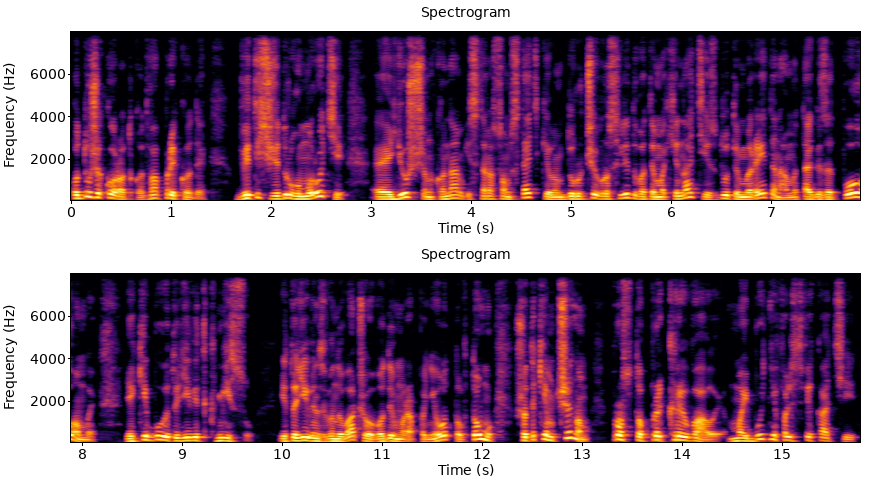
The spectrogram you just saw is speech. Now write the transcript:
От дуже коротко, два приклади. У 2002 році е, Ющенко нам із Тарасом Стецьким доручив розслідувати махінації з дутими рейтингами та екзитполами, які були тоді від КМІСу. І тоді він звинувачував Володимира Паніотто в тому, що таким чином просто прикривали майбутні фальсифікації.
